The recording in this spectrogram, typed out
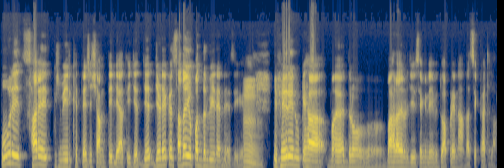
ਪੂਰੇ ਸਾਰੇ ਕਸ਼ਮੀਰ ਖਿੱਤੇ 'ਚ ਸ਼ਾਂਤੀ ਲਿਆਤੀ ਜਿ- ਜਿ- ਜਿਹੜੇ ਕਿ ਸਦਾ ਹੀ ਉਪੱਦਰ ਵੀ ਰਹਿੰਦੇ ਸੀਗੇ। ਹੂੰ। ਵੀ ਫਿਰ ਇਹਨੂੰ ਕਿਹਾ ਇੱਧਰੋਂ ਮਹਾਰਾਜਾ ਰਣਜੀਤ ਸਿੰਘ ਨੇ ਵੀ ਤੂੰ ਆਪਣੇ ਨਾਂ ਦਾ ਸਿੱਕਾ ਚਲਾ।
